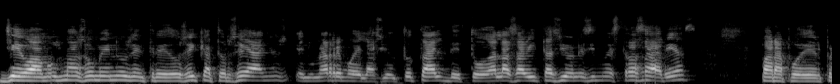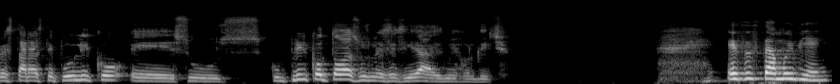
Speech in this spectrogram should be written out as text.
llevamos más o menos entre 12 y 14 años en una remodelación total de todas las habitaciones y nuestras áreas para poder prestar a este público eh, sus, cumplir con todas sus necesidades, mejor dicho. Eso está muy bien.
